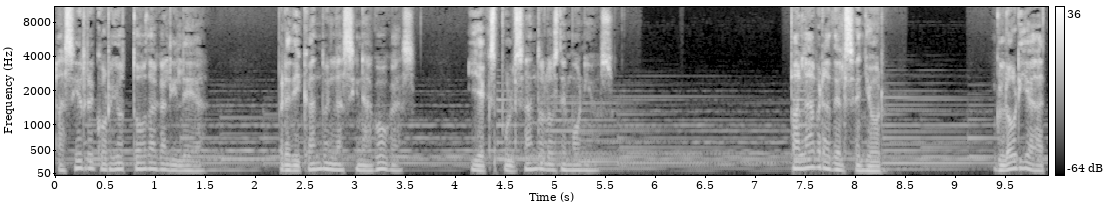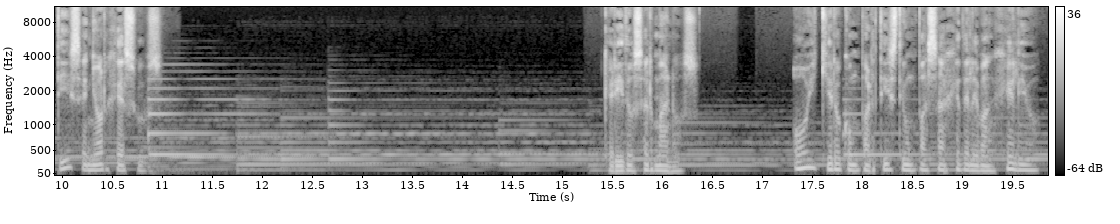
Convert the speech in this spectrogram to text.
Así recorrió toda Galilea, predicando en las sinagogas y expulsando los demonios. Palabra del Señor. Gloria a ti, Señor Jesús. Queridos hermanos, hoy quiero compartirte un pasaje del Evangelio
